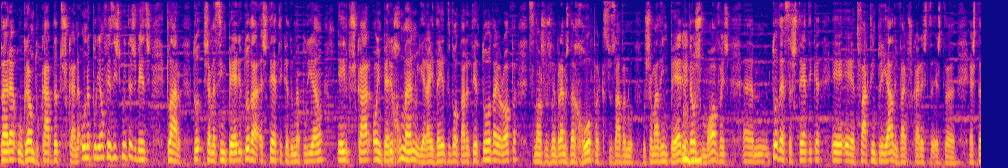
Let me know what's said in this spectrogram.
para o Grão-Ducado da Toscana. O Napoleão fez isto muitas vezes. Claro, chama-se Império, toda a estética do Napoleão é ir buscar ao Império Romano e era a ideia de voltar a ter toda a Europa. Se nós nos lembramos da roupa que se usava no, no chamado Império, até os móveis, hum, toda essa estética é, é, de facto imperial e vai buscar este, esta, esta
